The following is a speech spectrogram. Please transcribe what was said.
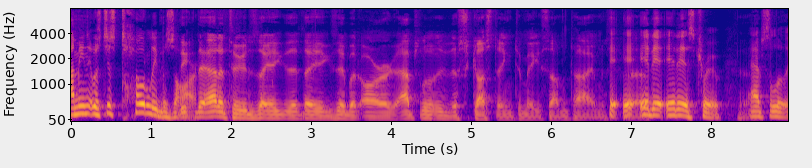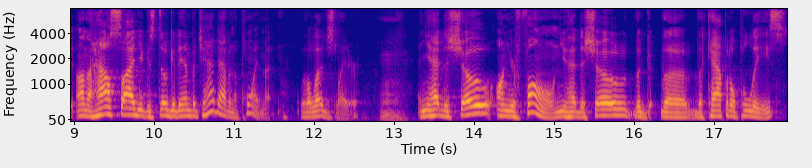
I mean, it was just totally bizarre. the attitudes they that they exhibit are absolutely disgusting to me sometimes. It, it, it, it is true, absolutely. On the House side, you could still get in, but you had to have an appointment with a legislator, hmm. and you had to show on your phone. You had to show the the the Capitol Police,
